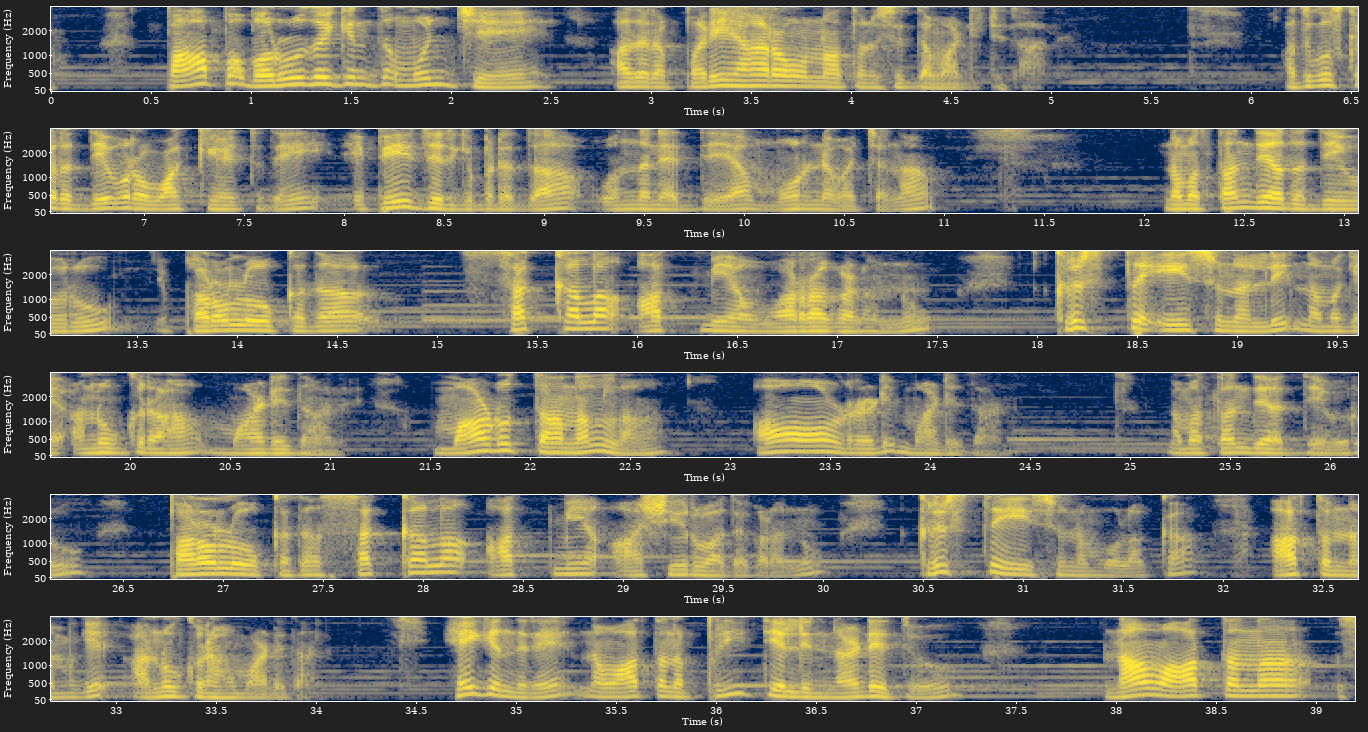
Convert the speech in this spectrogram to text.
ಪಾಪ ಬರುವುದಕ್ಕಿಂತ ಮುಂಚೆ ಅದರ ಪರಿಹಾರವನ್ನು ಆತನು ಸಿದ್ಧ ಮಾಡಿಟ್ಟಿದ್ದಾನೆ. ಅದಕ್ಕೋಸ್ಕರ ದೇವರ ವಾಕ್ಯ ಹೇಳ್ತದೆ ಎಪೇಜರಿಗೆ ಬರೆದ ಒಂದನೇ ಅಧ್ಯಾಯ ಮೂರನೇ ವಚನ, ನಮ್ಮ ತಂದೆಯಾದ ದೇವರು ಪರಲೋಕದ ಸಕಲ ಆತ್ಮೀಯ ವರಗಳನ್ನು ಕ್ರಿಸ್ತ ಏಸುನಲ್ಲಿ ನಮಗೆ ಅನುಗ್ರಹ ಮಾಡಿದ್ದಾನೆ. ಮಾಡುತ್ತಾನಲ್ಲ, ಆಲ್ರೆಡಿ ಮಾಡಿದ್ದಾನೆ. ನಮ್ಮ ತಂದೆಯ ದೇವರು ಪರಲೋಕದ ಸಕಲ ಆತ್ಮೀಯ ಆಶೀರ್ವಾದಗಳನ್ನು ಕ್ರಿಸ್ತ ಯೇಸುವಿನ ಮೂಲಕ ಆತನು ನಮಗೆ ಅನುಗ್ರಹ ಮಾಡಿದ್ದಾನೆ. ಹೇಗೆಂದರೆ ನಾವು ಆತನ ಪ್ರೀತಿಯಲ್ಲಿ ನಡೆದು, ನಾವು ಆತನ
